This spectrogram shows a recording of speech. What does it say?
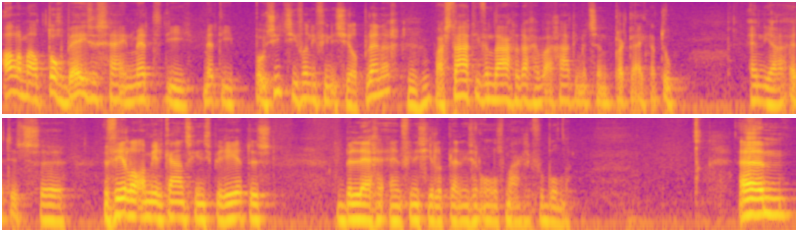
allemaal toch bezig zijn met die, met die positie van die financieel planner. Mm -hmm. Waar staat hij vandaag de dag en waar gaat hij met zijn praktijk naartoe? En ja, het is veelal Amerikaans geïnspireerd, dus beleggen en financiële planning zijn onlosmakelijk verbonden. Um,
